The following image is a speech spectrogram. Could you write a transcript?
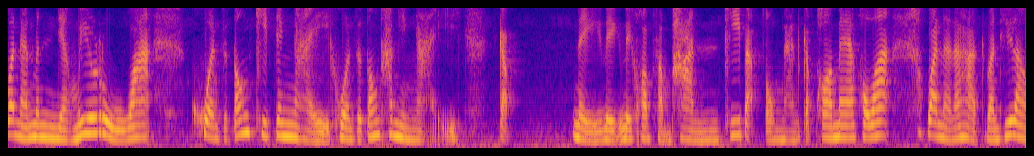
วันนั้นมันยังไม่รู้ว่า ควรจะต้องคิดยังไง ควรจะต้องทำยังไงกับในในในความสัมพันธ์ที่แบบตรงนั้นกับพ่อแม่ เพราะว่าวันนั้นนะคะวันที่เรา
